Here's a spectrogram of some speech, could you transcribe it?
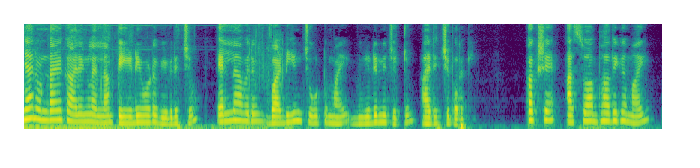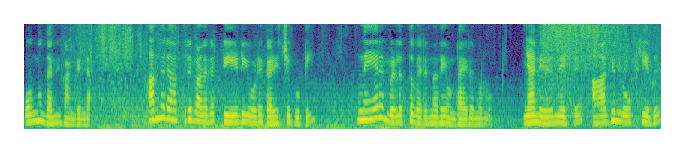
ഞാൻ ഉണ്ടായ കാര്യങ്ങളെല്ലാം പേടിയോട് വിവരിച്ചു. എല്ലാവരും വടിയും ചൂട്ടുമായി വീടിന് ചുറ്റും അരിച്ചു പെറുക്കി. പക്ഷെ അസ്വാഭാവികമായി ഒന്നും തന്നെ കണ്ടില്ല. അന്ന് രാത്രി വളരെ പേടിയോടെ കഴിച്ചുകൂട്ടി നേരം വെളുത്തു വരുന്നതേ ഉണ്ടായിരുന്നുള്ളൂ. ഞാൻ എഴുന്നേറ്റ് ആദ്യം നോക്കിയത്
